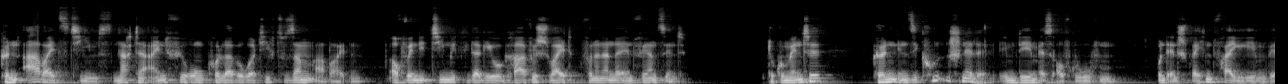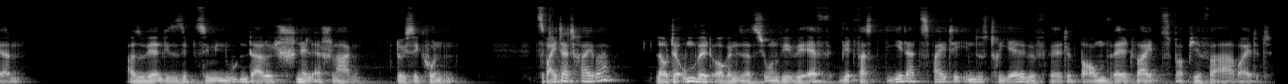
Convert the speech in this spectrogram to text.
können Arbeitsteams nach der Einführung kollaborativ zusammenarbeiten, auch wenn die Teammitglieder geografisch weit voneinander entfernt sind. Dokumente können in Sekundenschnelle im DMS aufgerufen und entsprechend freigegeben werden. Also werden diese 17 Minuten dadurch schnell erschlagen, durch Sekunden. Zweiter Treiber, laut der Umweltorganisation WWF wird fast jeder zweite industriell gefällte Baum weltweit zu Papier verarbeitet.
